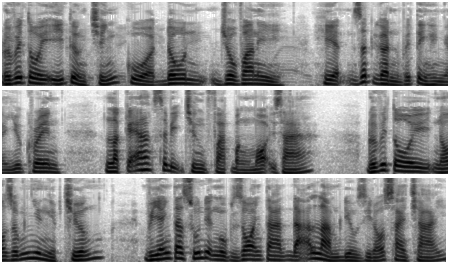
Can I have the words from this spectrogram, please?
Đối với tôi, ý tưởng chính của Don Giovanni hiện rất gần với tình hình ở Ukraine là kẻ ác sẽ bị trừng phạt bằng mọi giá. Đối với tôi, nó giống như nghiệp chướng. Vì anh ta xuống địa ngục do anh ta đã làm điều gì đó sai trái.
